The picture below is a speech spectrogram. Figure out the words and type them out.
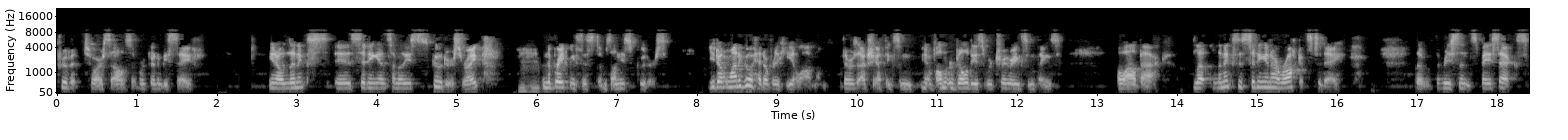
prove it to ourselves that we're going to be safe? You know linux is sitting in some of these scooters right? Mm-hmm. in the braking systems on these scooters. You don't want to go head over heel on them. There was actually i think some you know, vulnerabilities were triggering some things a while back. Linux is sitting in our rockets today. The, the recent spacex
